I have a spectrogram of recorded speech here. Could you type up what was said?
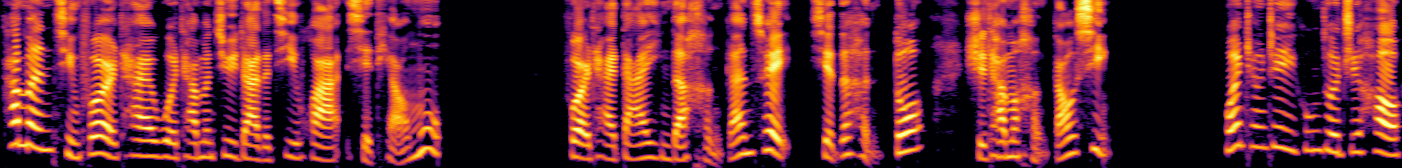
他们请伏尔泰为他们巨大的计划写条目，伏尔泰答应的很干脆，写的很多，使他们很高兴。完成这一工作之后，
